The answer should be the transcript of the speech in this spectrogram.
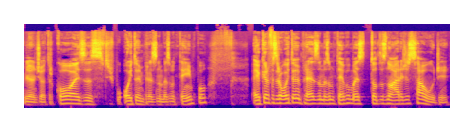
milhões de outras coisas, tipo, oito empresas no mesmo tempo. Eu quero fazer oito empresas ao mesmo tempo, mas todas na área de saúde.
